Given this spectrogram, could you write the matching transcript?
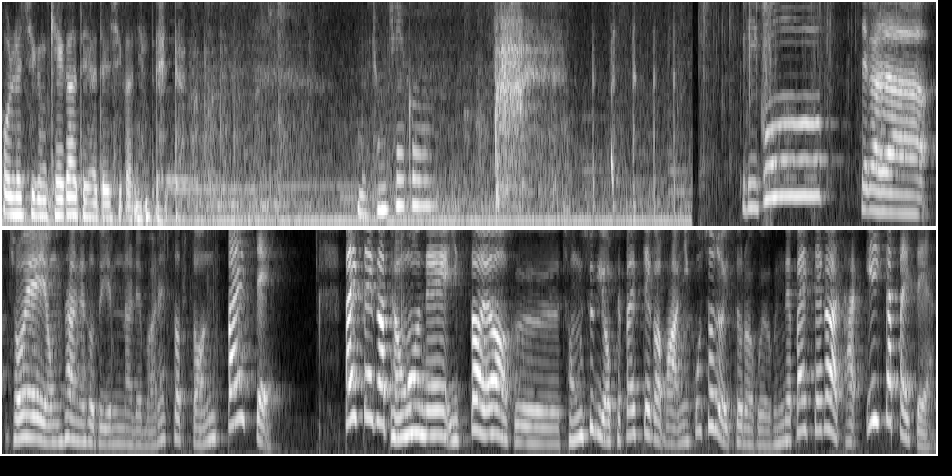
원래 지금 개가 돼야 될 시간인데. 무통 최고. 그리고 제가 저의 영상에서도 옛날에 말했었던 빨대. 빨대가 병원에 있어요. 그 정수기 옆에 빨대가 많이 꽂혀져 있더라고요. 근데 빨대가 다 일자 빨대야.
